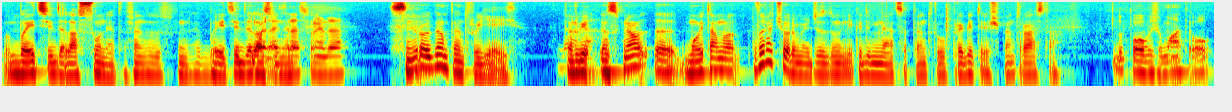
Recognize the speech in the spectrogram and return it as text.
băieții de la sunet, așa nu spune, băieții de la Bă, sunet. la spune, da. Să ne rugăm pentru ei. Da. Pentru că Da. îmi spuneau, uh, mă uitam la... Voi la ce ori mergeți duminică dimineața pentru pregătire și pentru asta? După 8 jumate, 8,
